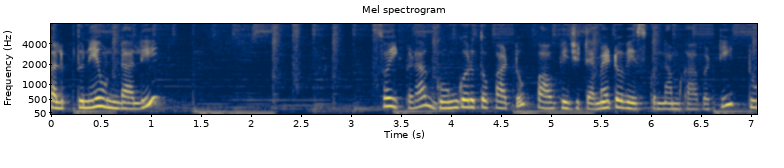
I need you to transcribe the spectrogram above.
కలుపుతూనే ఉండాలి. సో ఇక్కడ గోంగూరతో పాటు పావు కేజీ టమాటో వేసుకున్నాం కాబట్టి టూ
